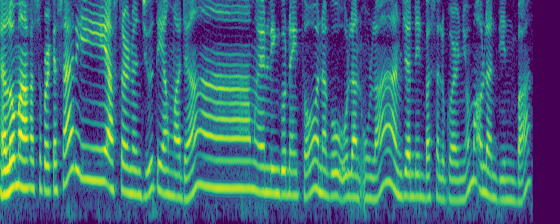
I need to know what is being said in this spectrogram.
Hello mga ka-super kasari! Afternoon duty ang madam. Ngayong linggo na ito, nag-uulan-ulan. Diyan din ba sa lugar nyo? Maulan din ba?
